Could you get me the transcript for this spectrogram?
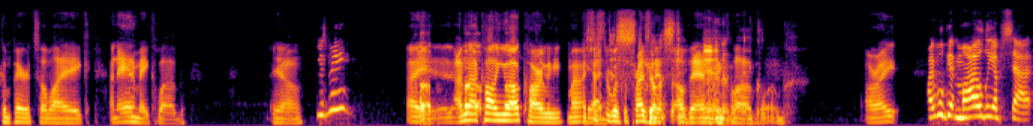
compared to like an anime club. You know, Excuse me? I I'm not calling you out, Carly. My Yeah, sister was the president of the anime, anime club. club. All right. I will get mildly upset.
